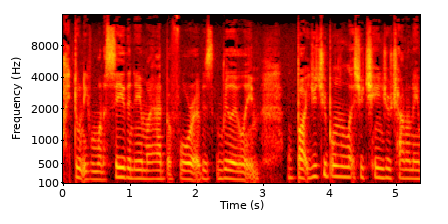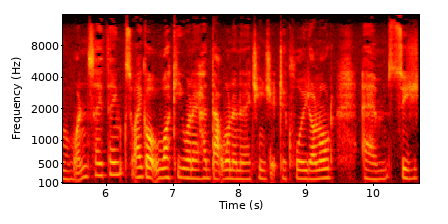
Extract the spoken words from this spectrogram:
I don't even want to say the name I had before. It was really lame. But YouTube only lets you change your channel name once, I think. So I got lucky when I had that one, and then I changed it to Chloe Donald. Um, so you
